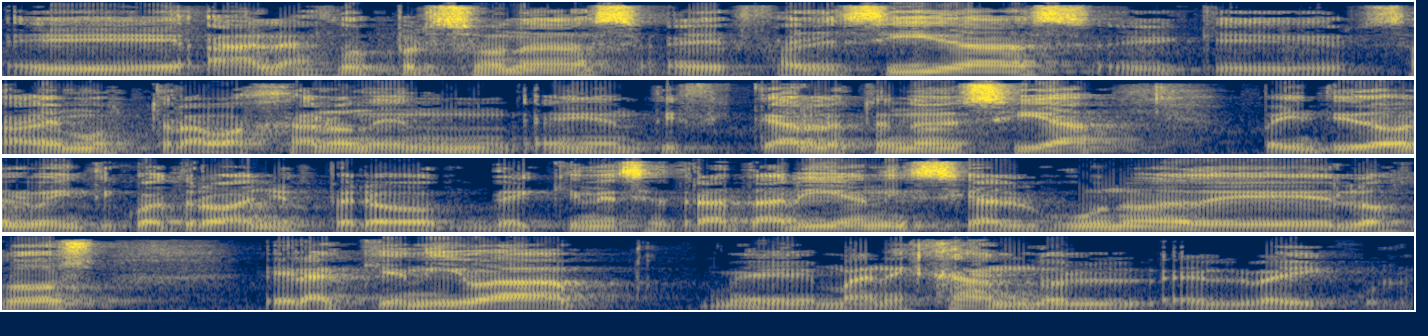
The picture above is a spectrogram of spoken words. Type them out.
eh, a las dos personas eh, fallecidas eh, que sabemos trabajaron en, identificarlo, usted nos decía 22 y 24 años, pero ¿de quiénes se tratarían y si alguno de los dos era quien iba manejando el, vehículo?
